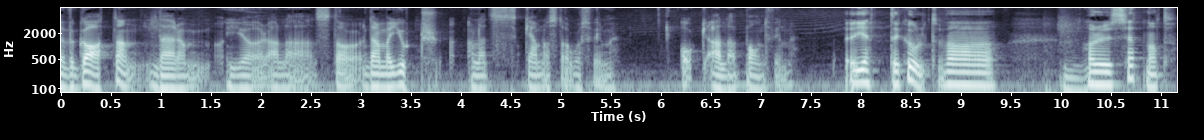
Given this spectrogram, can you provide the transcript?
över gatan där de gör alla Star, där de har gjort alla gamla Star Wars-filmer. Och alla Bond-filmer. Jättecoolt. Vad, Har du sett något?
